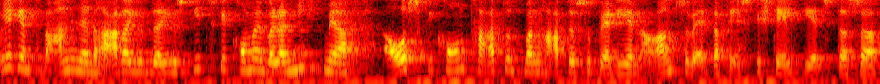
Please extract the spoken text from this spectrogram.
irgendwann in den Radar der Justiz gekommen, weil er nicht mehr ausgekonnt hat und man hat also bei DNA und so weiter festgestellt jetzt, dass er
